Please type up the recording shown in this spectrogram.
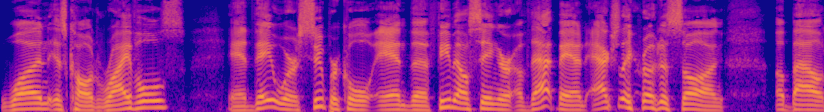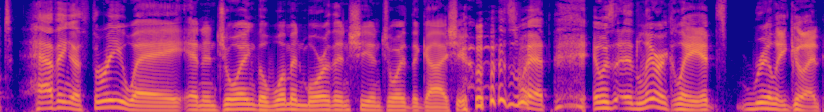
One is called Rivals, and they were super cool. And the female singer of that band actually wrote a song about having a three way and enjoying the woman more than she enjoyed the guy she was with. It was lyrically, it's really good.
